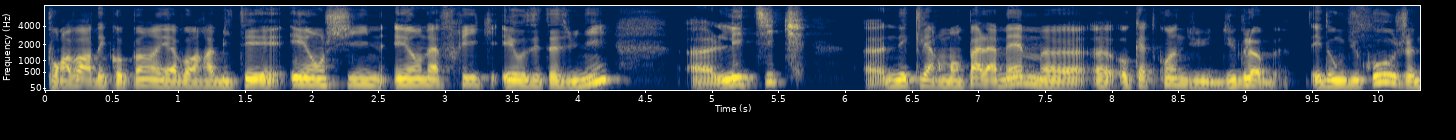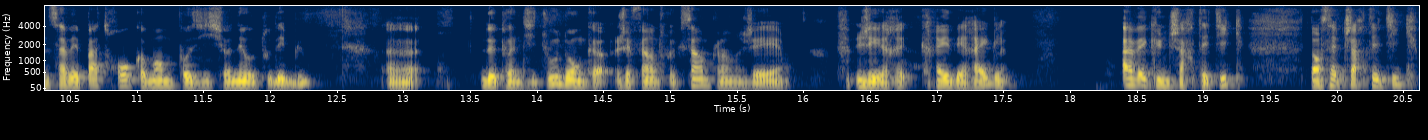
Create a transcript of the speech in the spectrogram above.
pour avoir des copains et avoir habité et en Chine et en Afrique et aux États-Unis, euh, l'éthique n'est clairement pas la même aux quatre coins du, du, globe. Et donc du coup, je ne savais pas trop comment me positionner au tout début. Euh, de 22. Donc, euh, j'ai fait un truc simple. Hein. J'ai, créé des règles avec une charte éthique. Dans cette charte éthique,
